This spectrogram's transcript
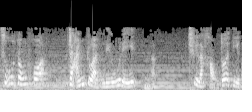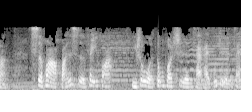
苏东坡辗转流离啊，去了好多地方，似花还似非花。你说我东坡是人才还不是人才？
